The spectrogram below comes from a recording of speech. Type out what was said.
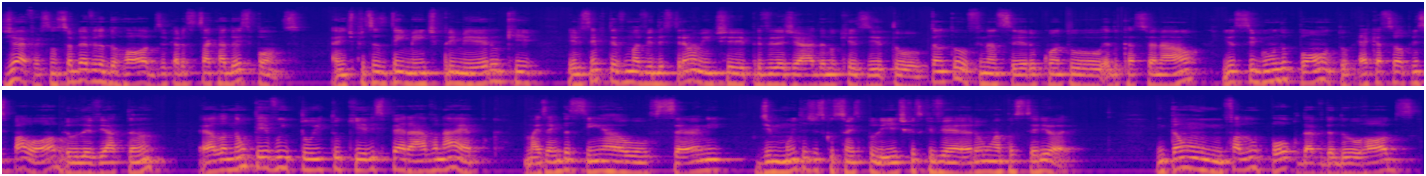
Jefferson, sobre a vida do Hobbes, eu quero destacar dois pontos. A gente precisa ter em mente, primeiro, que ele sempre teve uma vida extremamente privilegiada no quesito tanto financeiro quanto educacional. E o segundo ponto é que a sua principal obra, o Leviatã, ela não teve o intuito que ele esperava na época, mas ainda assim é o cerne de muitas discussões políticas que vieram a posteriori. Então, falando um pouco da vida do Hobbes,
